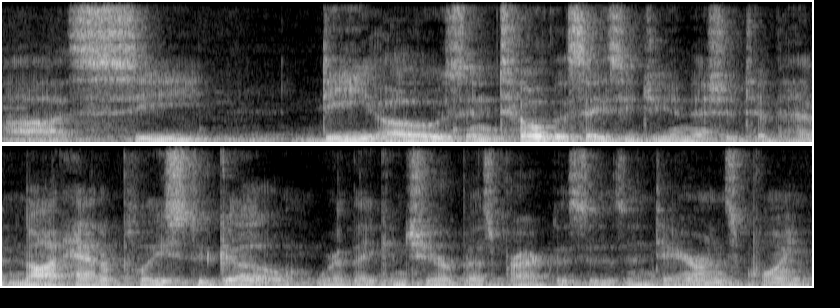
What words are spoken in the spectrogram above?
uh, CDOs, until this ACG initiative, have not had a place to go where they can share best practices. And to Aaron's point,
